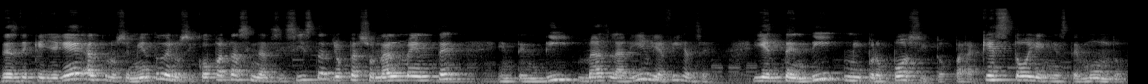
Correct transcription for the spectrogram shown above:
Desde que llegué al conocimiento de los psicópatas y narcisistas, yo personalmente entendí más la Biblia, fíjense, y entendí mi propósito, para qué estoy en este mundo.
